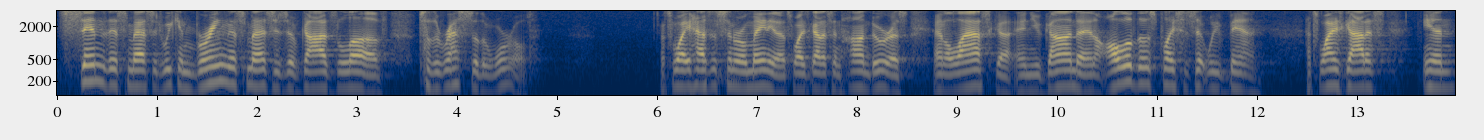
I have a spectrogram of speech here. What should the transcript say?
send this message. We can bring this message of God's love to the rest of the world. That's why He has us in Romania. That's why He's got us in Honduras and Alaska and Uganda and all of those places that we've been. That's why He's got us in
